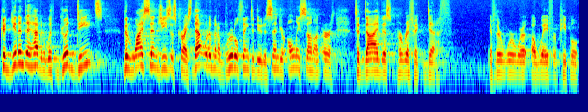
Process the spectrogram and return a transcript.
could get into heaven with good deeds, then why send Jesus Christ? That would have been a brutal thing to do, to send your only son on earth to die this horrific death, if there were a way for people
